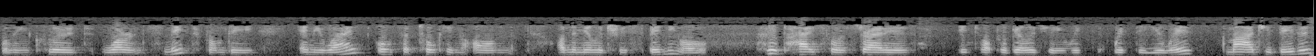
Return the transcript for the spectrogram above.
will include Warren Smith from the MUA, also talking on, on the military spending or who pays for Australia's interoperability with, with the US. Margie Beavers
